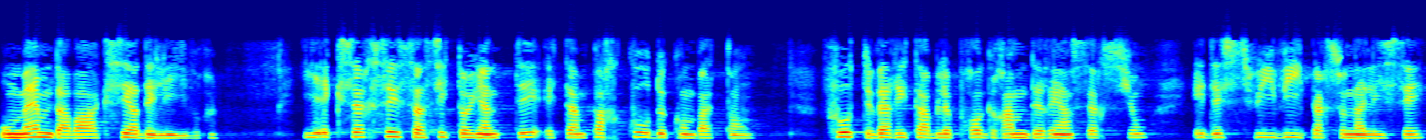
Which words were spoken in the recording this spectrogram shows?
ou même d'avoir accès à des livres. Y exercer sa citoyenneté est un parcours de combattant. Faute de véritables programmes de réinsertion et de suivi personnalisé,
